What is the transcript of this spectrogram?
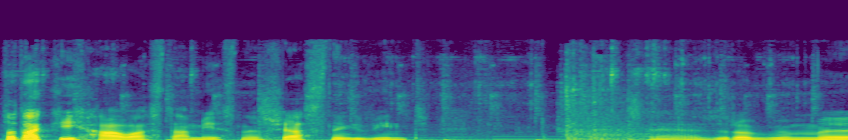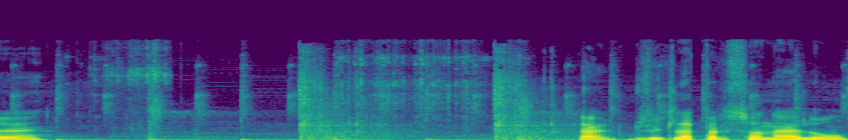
To taki hałas tam jest, nasz jasny gwint. Yy, zrobimy... Tak, drzwi dla personelu.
